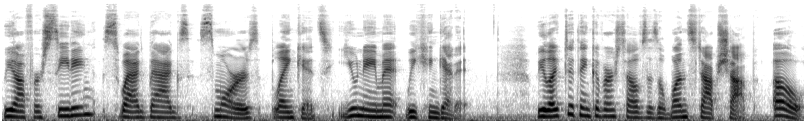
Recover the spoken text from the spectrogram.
We offer seating, swag bags, s'mores, blankets, you name it, we can get it. We like to think of ourselves as a one stop shop. Oh,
